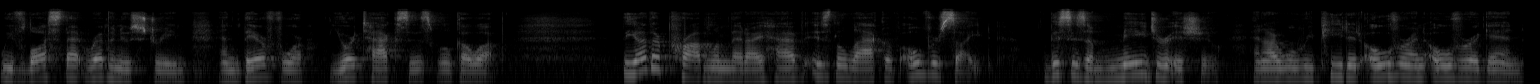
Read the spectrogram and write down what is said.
we've lost that revenue stream, and therefore your taxes will go up. The other problem that I have is the lack of oversight. This is a major issue and I will repeat it over and over again.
